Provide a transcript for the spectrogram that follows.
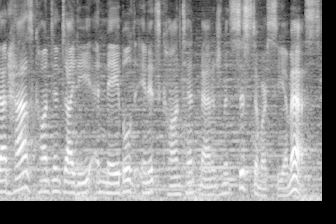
that has Content ID enabled in its content management system or CMS.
